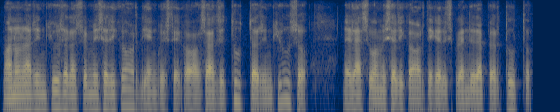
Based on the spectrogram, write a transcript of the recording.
ma non ha rinchiuso la sua misericordia in queste cose, anzi tutto è rinchiuso nella sua misericordia che risplende dappertutto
